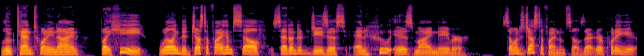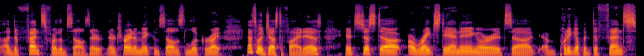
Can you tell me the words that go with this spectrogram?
Luke 10 29. But he, willing to justify himself, said unto Jesus, And who is my neighbor? Someone's justifying themselves. They're they're putting a defense for themselves. They're they're trying to make themselves look right. That's what justified is. It's just uh, a right standing, or it's uh, putting up a defense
